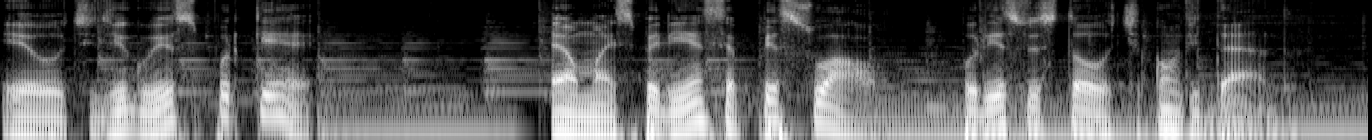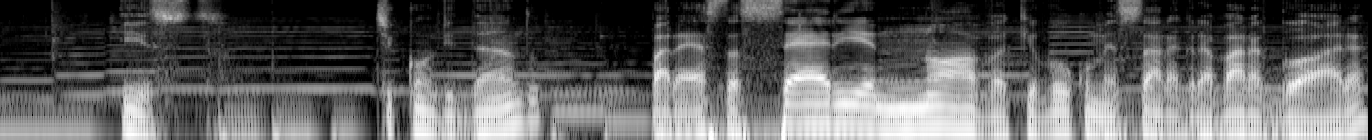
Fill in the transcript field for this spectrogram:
Eu te digo isso porque é uma experiência pessoal, por isso estou te convidando. Isto, te convidando para esta série nova que vou começar a gravar agora,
